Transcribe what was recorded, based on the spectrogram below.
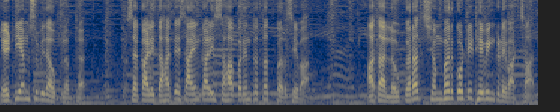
एटीएम सुविधा उपलब्ध. सकाळी दहा ते सायंकाळी सहा पर्यंत तत्पर सेवा. आता लवकरच शंभर कोटी ठेवींकडे वाटचाल.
